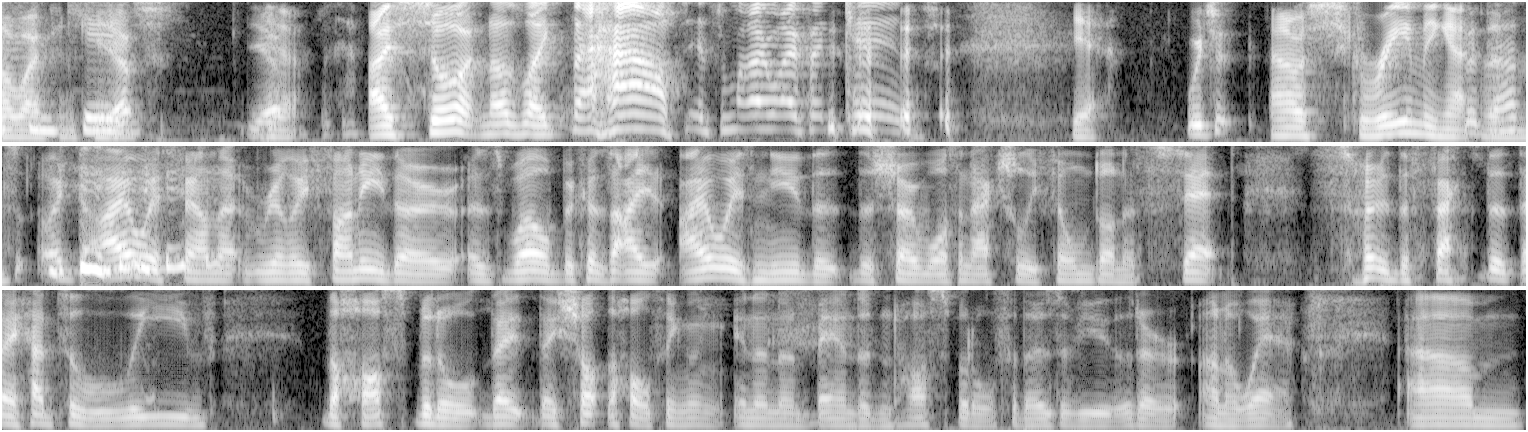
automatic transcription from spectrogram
wife, Wife and and kids. yep. Yeah, I saw it and I was like, "The house! It's my wife and kids!" yeah. Which and I was screaming at But them. that's I, I always found that really funny though as well because I I always knew that the show wasn't actually filmed on a set, so the fact that they had to leave the hospital they they shot the whole thing in an abandoned hospital for those of you that are unaware, um,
